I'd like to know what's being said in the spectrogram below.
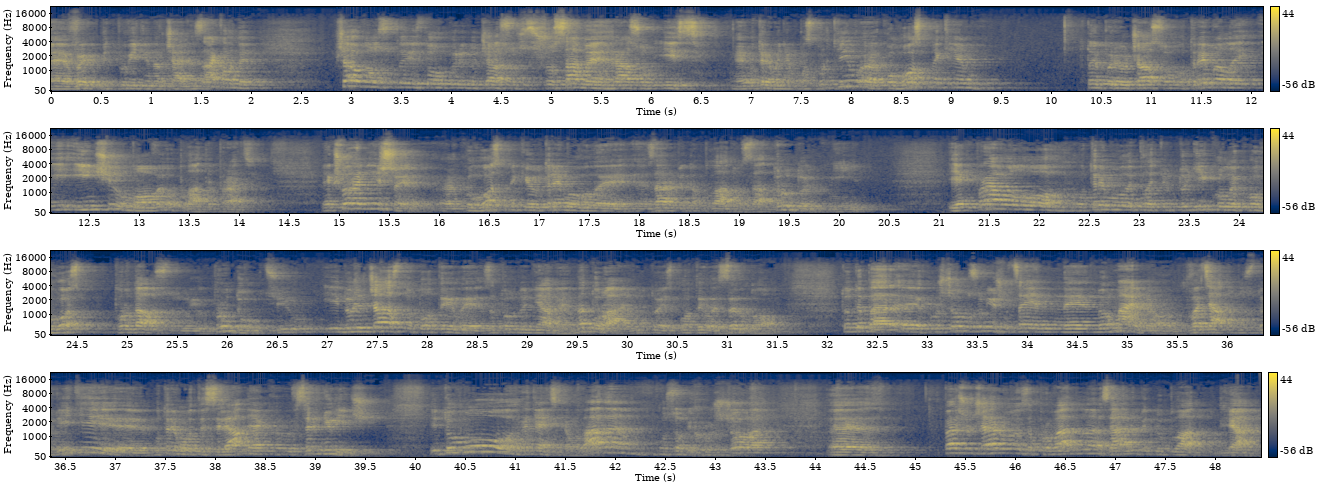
е, в відповідні навчальні заклади. Ще одна особливість того періоду часу, що саме разом із е, отриманням паспортів е, колгоспники в той період часу отримали і інші умови оплати праці. Якщо раніше е, колгоспники отримували заробітну плату за трудодні, як правило, отримували платню тоді, коли колгосп продав свою продукцію, і дуже часто платили за трудоднями натурально, тобто платили зерно, то тепер е, Хрущов розумів, що це ненормально в 20 столітті е, утримувати селян як в середньовіччі. І тому радянська влада в особі Хрущова е, в першу чергу запровадила заробітну плату для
